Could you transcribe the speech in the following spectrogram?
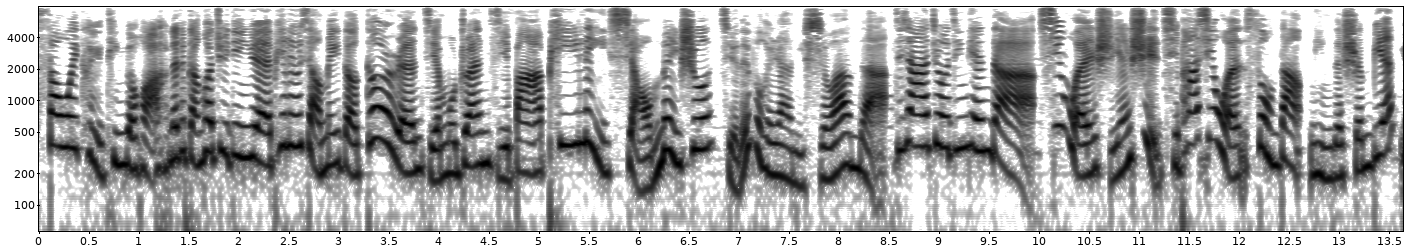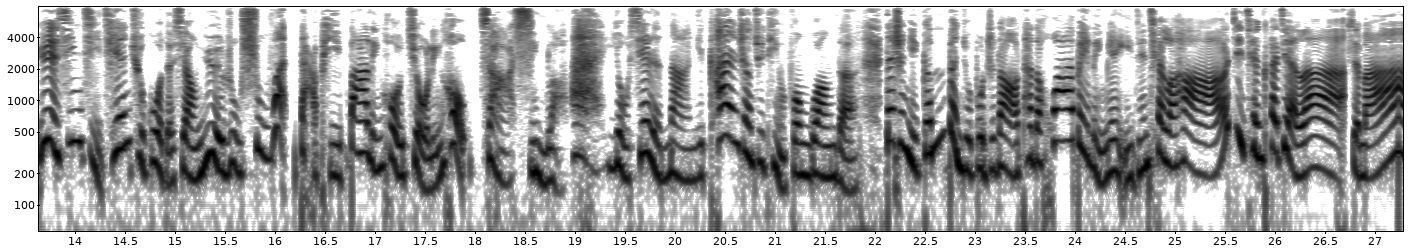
稍微可以听的话，那就赶快去订阅霹雳小妹的个人节目专辑吧！霹雳小妹说，绝对不会让你失望的。接下来就今天的新闻实验室奇葩新闻，送到您的身边。月薪几千却过得像月入数万，大批八零后、九零后扎心了。唉，有些人呐，你看上去挺风光的，但是你根本就不知道他的花呗里面已经欠了好几千块钱了。什么？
